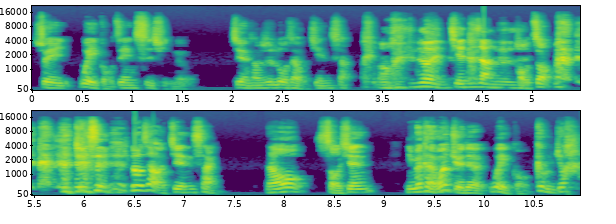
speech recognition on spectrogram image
所以喂狗这件事情呢，基本上是落在我肩上。哦，落在你肩上是是？好重，就是落在我肩上。然后首先你们可能会觉得喂狗根本就还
